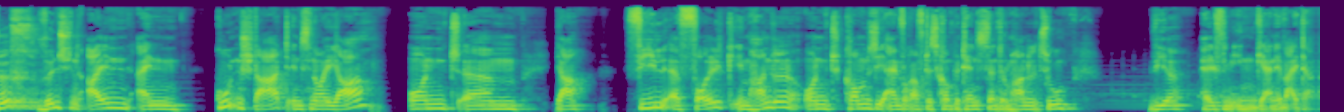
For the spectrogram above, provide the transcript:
tschüss. wünschen allen einen guten Start ins neue Jahr und ähm, ja, viel Erfolg im Handel und kommen Sie einfach auf das Kompetenzzentrum Handel zu. Wir helfen Ihnen gerne weiter.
